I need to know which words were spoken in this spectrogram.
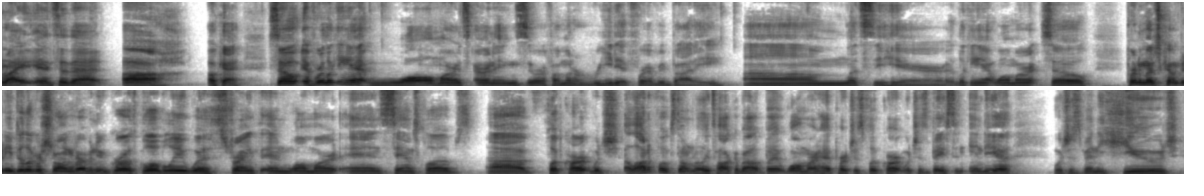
right into that. Oh, okay. So if we're looking at Walmart's earnings, or if I'm going to read it for everybody, um, let's see here. Looking at Walmart, so pretty much company delivers strong revenue growth globally with strength in Walmart and Sam's Clubs. Uh, Flipkart, which a lot of folks don't really talk about, but Walmart had purchased Flipkart, which is based in India, which has been huge.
